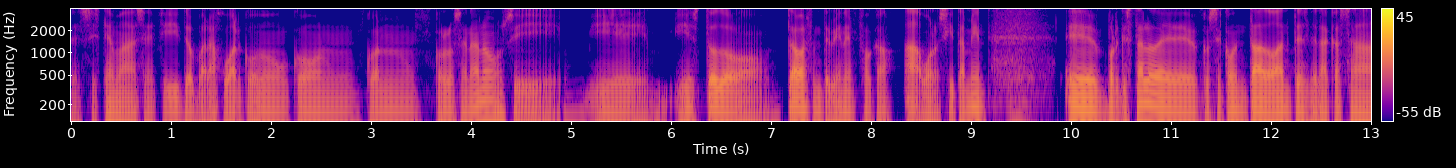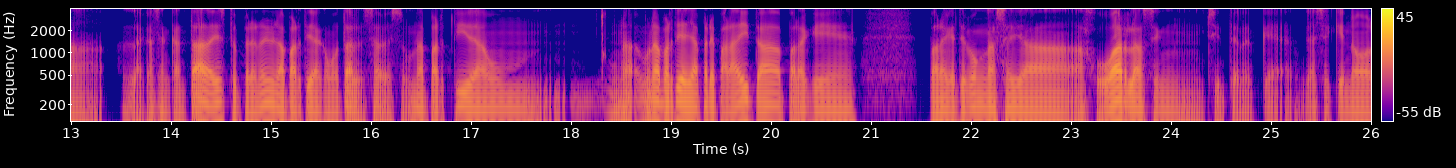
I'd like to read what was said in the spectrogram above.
El sistema sencillito para jugar con, con, con, los enanos y, y, es todo, está bastante bien enfocado. Ah, bueno, sí, también, eh, porque está lo de, que os he contado antes de la casa, la casa encantada y esto, pero no hay una partida como tal, ¿sabes? Una partida, un, una, una partida ya preparadita para que para que te pongas ahí a, jugarlas sin, sin, tener que... Ya sé que no,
